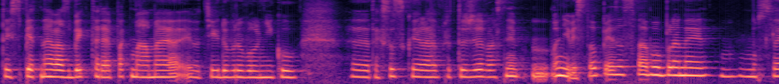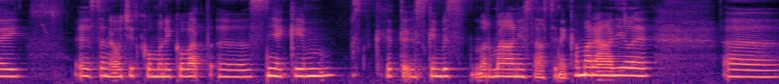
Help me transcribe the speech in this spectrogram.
ty zpětné vazby, které pak máme od těch dobrovolníků, e, tak jsou skvělé, protože vlastně oni vystoupí ze své bubliny, musí se naučit komunikovat s někým, s kým bys normálně se asi nekamarádili, eh,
